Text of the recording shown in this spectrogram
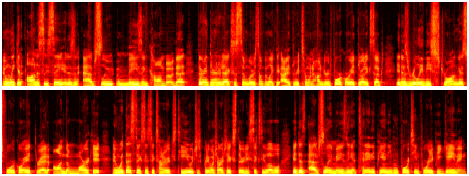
and we can honestly say it is an absolute amazing combo. That 3300X is similar to something like the i3-2100 4-core 8 thread, except it is really the strongest 4-core 8 thread on the market. And with that 6600 XT, which is pretty much RTX 3060 level, it does absolutely amazing at 1080p and even 1440p gaming.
